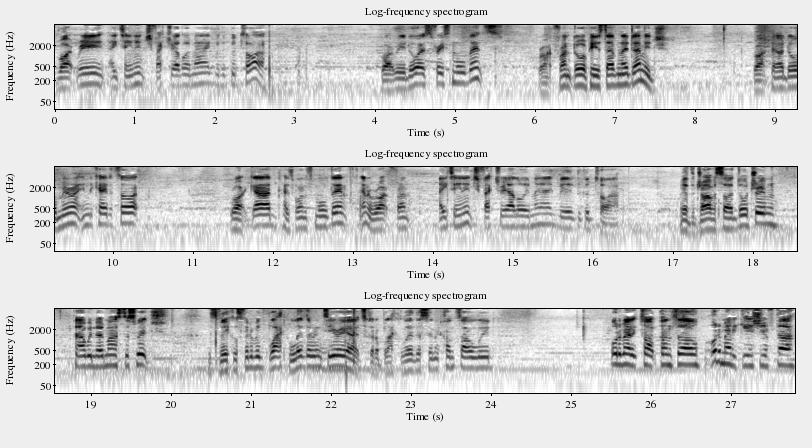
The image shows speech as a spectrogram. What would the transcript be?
Right rear, 18 inch factory alloy mag with a good tyre. Right rear door has three small dents. Right front door appears to have no damage. Right power door mirror indicator type. Right guard has one small dent and a right front 18 inch factory alloy mag with a good tyre. We have the driver's side door trim, power window master switch. This vehicle's fitted with black leather interior. It's got a black leather center console lid. Automatic type console, automatic gear shifter,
